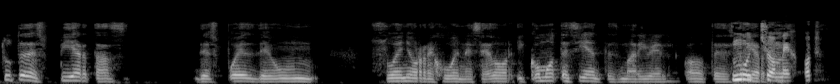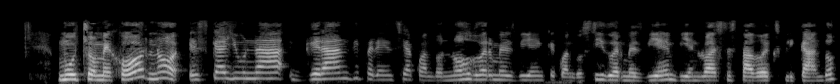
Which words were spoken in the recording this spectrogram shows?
tú te despiertas después de un sueño rejuvenecedor. ¿Y cómo te sientes, Maribel, cuando te despiertas? Mucho mejor. Mucho mejor, no, es que hay una gran diferencia cuando no duermes bien que cuando sí duermes bien, bien lo has estado explicando.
